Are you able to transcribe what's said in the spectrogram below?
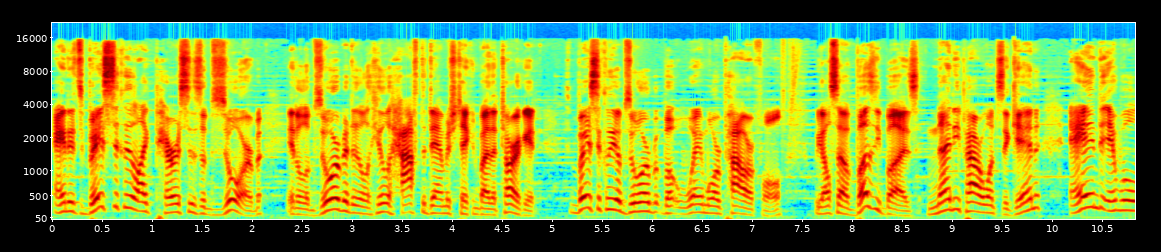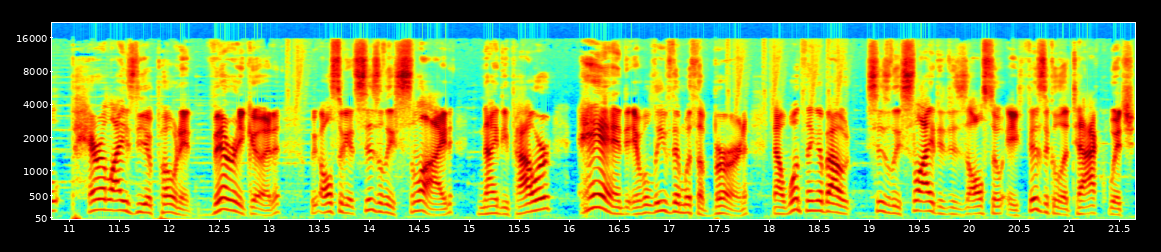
and it's basically like Paras's Absorb. It'll absorb and it'll heal half the damage taken by the target basically absorb, but way more powerful. We also have Buzzy Buzz, 90 power once again, and it will paralyze the opponent. Very good. We also get Sizzly Slide, 90 power, and it will leave them with a burn. Now, one thing about Sizzly Slide, it is also a physical attack, which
